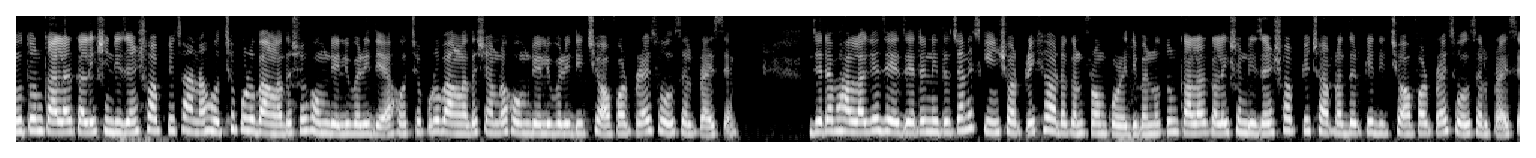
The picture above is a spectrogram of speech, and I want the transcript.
নতুন কালার কালেকশন ডিজাইন সব কিছু আনা হচ্ছে, পুরো বাংলাদেশে হোম ডেলিভারি দেওয়া হচ্ছে। পুরো বাংলাদেশে আমরা হোম ডেলিভারি দিচ্ছি অফার প্রাইস হোলসেল প্রাইসে যেটা ভালো লাগে, যে যেটা নিতে চান স্ক্রিনশট রেখে অর্ডার কনফার্ম করে দিবেন। নতুন কালার কালেকশন ডিজাইন সব কিছু আপনাদেরকে দিচ্ছে অফার প্রাইস হোলসেল প্রাইসে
